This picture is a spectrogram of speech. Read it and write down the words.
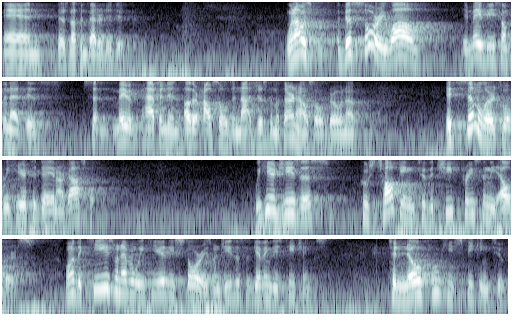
and there's nothing better to do. When I was, this story, while it may be something that is, may have happened in other households and not just the Mathern household growing up, it's similar to what we hear today in our gospel. We hear Jesus who's talking to the chief priests and the elders. One of the keys whenever we hear these stories, when Jesus is giving these teachings, to know who he's speaking to.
